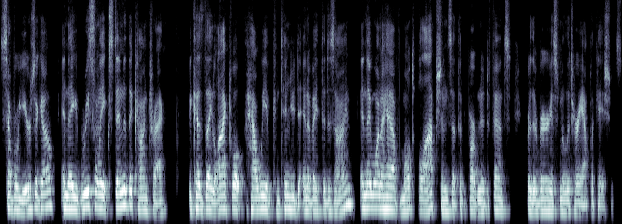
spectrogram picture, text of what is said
several years ago, and they recently extended the contract because they liked what how we have continued to innovate the design, and they want to have multiple options at the Department of Defense for their various military applications.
